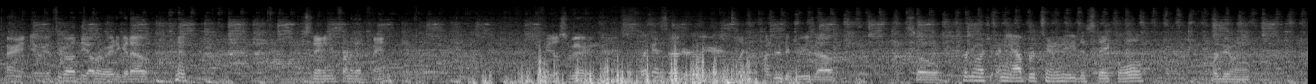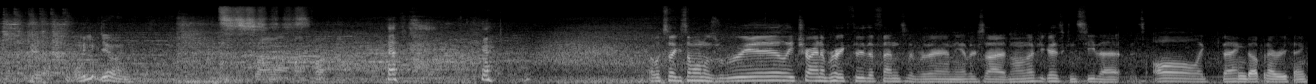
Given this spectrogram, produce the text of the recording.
Alright, yeah, we have to go out the other way to get out. Standing in front of that fan. Feels very nice. Like I said earlier, it's like 100 degrees out. So, pretty much any opportunity to stay cool, we're doing it. What are you doing? It looks like someone was really trying to break through the fence over there on the other side. I don't know if you guys can see that. It's all like banged up and everything.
